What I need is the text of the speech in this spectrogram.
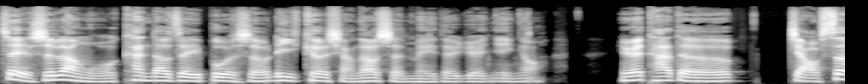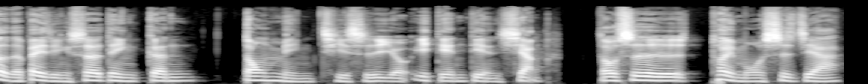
这也是让我看到这一部的时候立刻想到神美的原因哦，因为她的角色的背景设定跟东明其实有一点点像，都是退魔世家，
